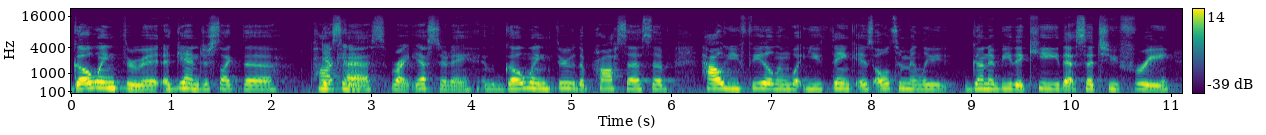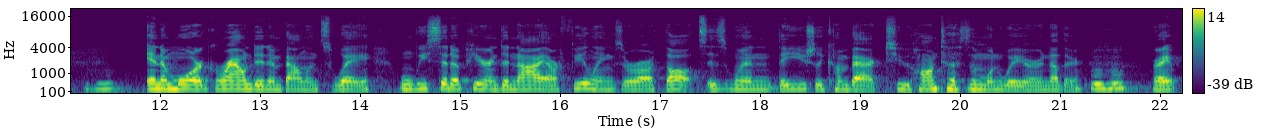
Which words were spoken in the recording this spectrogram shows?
going through it again, just like the podcast yesterday. right yesterday going through the process of how you feel and what you think is ultimately going to be the key that sets you free mm-hmm. In a more grounded and balanced way when we sit up here and deny our feelings or our thoughts is when they usually come back to haunt us in one way or another mm-hmm. right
